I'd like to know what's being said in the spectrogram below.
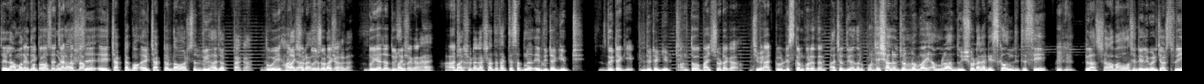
তাহলে আমাদের এই কম্বোটা? আসছে এই চারটা এই চারটার দাম আসছে দুই হাজার টাকা। দুই হাজার দুইশো টাকা। দুই হাজার দুইশো টাকা। হ্যাঁ। আচ্ছা, বাইশশো টাকার সাথে থাকতেছে আপনার এই দুইটা গিফট দুইটা গিফট দুইটা গিফট তো বাইশশো টাকা। আর একটু ডিসকাউন্ট করে দেন। আচ্ছা দুই হাজার পঁচিশ সালের জন্য ভাই আমরা দুইশো টাকা ডিসকাউন্ট দিতেছি। প্লাস সারা বাংলাদেশে ডেলিভারি চার্জ ফ্রি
